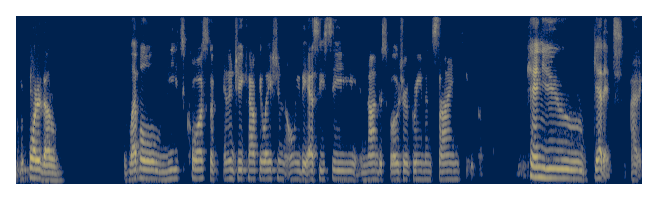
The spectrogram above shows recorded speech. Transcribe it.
reported a levelized cost of energy calculation, only the SEC non-disclosure agreement signed. Can you get it? I,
